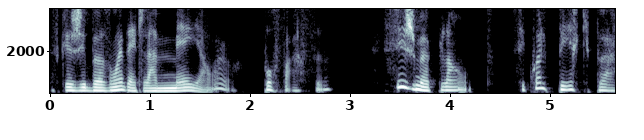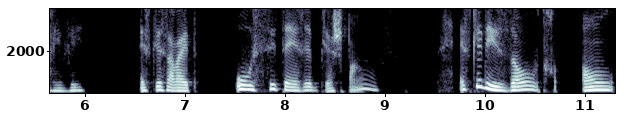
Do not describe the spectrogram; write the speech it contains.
Est-ce que j'ai besoin d'être la meilleure pour faire ça? Si je me plante, c'est quoi le pire qui peut arriver? Est-ce que ça va être aussi terrible que je pense? Est-ce que les autres ont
